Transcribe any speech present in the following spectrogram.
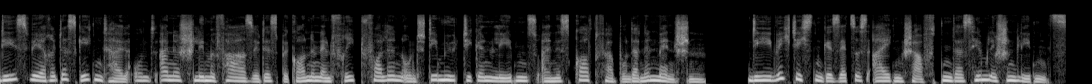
dies wäre das Gegenteil und eine schlimme Phase des begonnenen friedvollen und demütigen Lebens eines gottverbundenen Menschen. Die wichtigsten Gesetzeseigenschaften des himmlischen Lebens,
